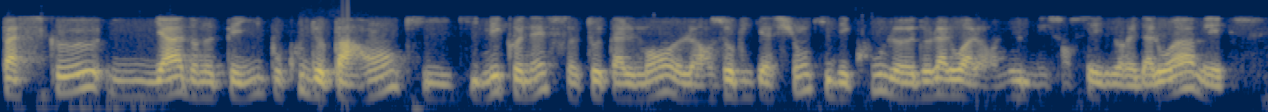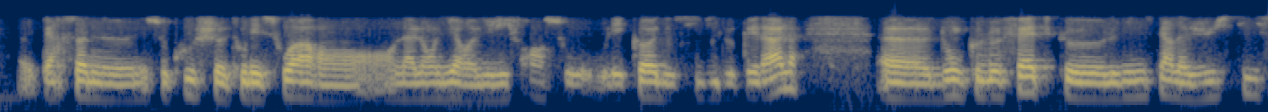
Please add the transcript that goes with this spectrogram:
parce que il y a dans notre pays beaucoup de parents qui, qui méconnaissent totalement leurs obligations qui découlent de la loi. Alors nul n'est censé ignorer la loi, mais euh, personne ne se couche tous les soirs en, allant lire Légifrance ou, ou les codes civils ou pénal. Euh, donc le fait que le ministère de la Justice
